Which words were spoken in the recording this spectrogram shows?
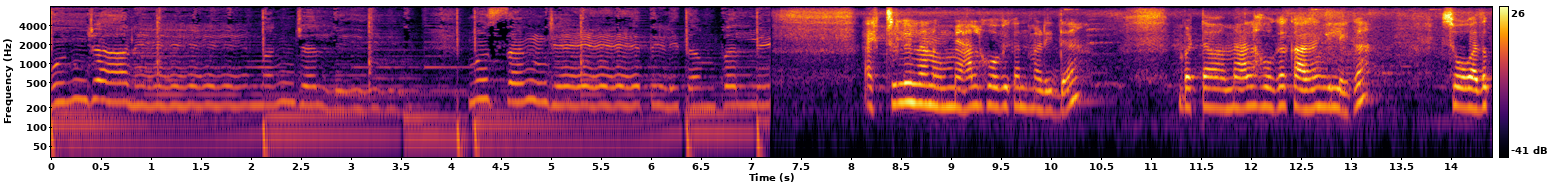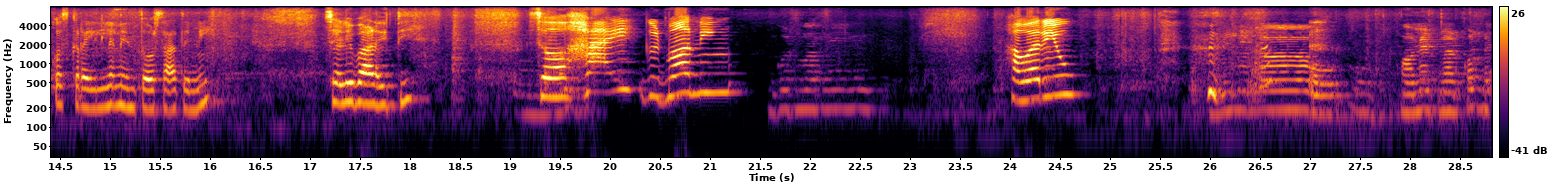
ಮುಂಜಾನೆ ಮಂಜಲ್ಲಿ ಮುಸ್ಸಂಜೆ ತಿಳಿತಂಪಲ್ಲಿ. ಆ್ಯಕ್ಚುಲಿ ನಾನು ಮ್ಯಾಲೆ ಹೋಗ್ಬೇಕಂತ ಮಾಡಿದ್ದೆ. ಬಟ್ ಮ್ಯಾಲೆ ಹೋಗಕ್ಕಾಗಂಗಿಲ್ಲ ಈಗ. ಸೊ ಅದಕ್ಕೋಸ್ಕರ ಇಲ್ಲೇ ನೀನು ತೋರ್ಸಾತೀನಿ. ಚಳಿ ಭಾಳ ಐತಿ. So hi good morning good morning how are you comment ಮಾಡಿಕೊಂಡು.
